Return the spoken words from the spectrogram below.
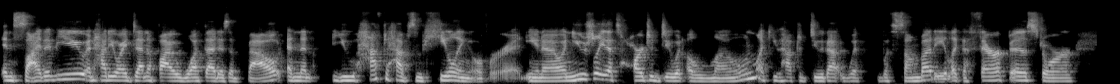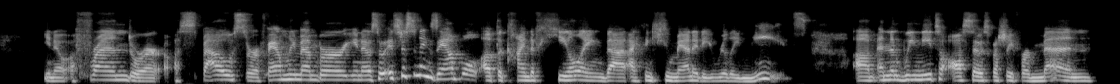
inside of you and how do you identify what that is about? And then you have to have some healing over it you know? And usually that's hard to do it alone. Like you have to do that with with somebody like a therapist or you know a friend or a spouse or a family member you know? So it's just an example of the kind of healing that i think humanity really needs. Um, and then we need to also especially for men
